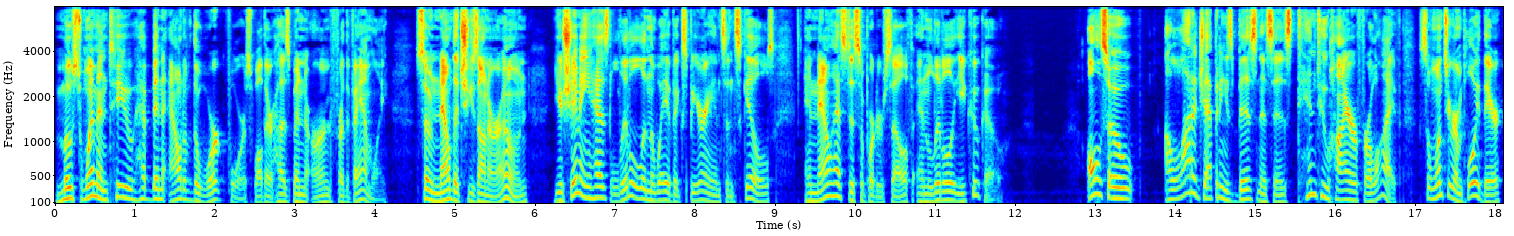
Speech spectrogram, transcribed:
Most women, too, have been out of the workforce while their husband earned for the family. So now that she's on her own, Yoshimi has little in the way of experience and skills, and now has to support herself and little Ikuko. Also, a lot of Japanese businesses tend to hire for life, so once you're employed there,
